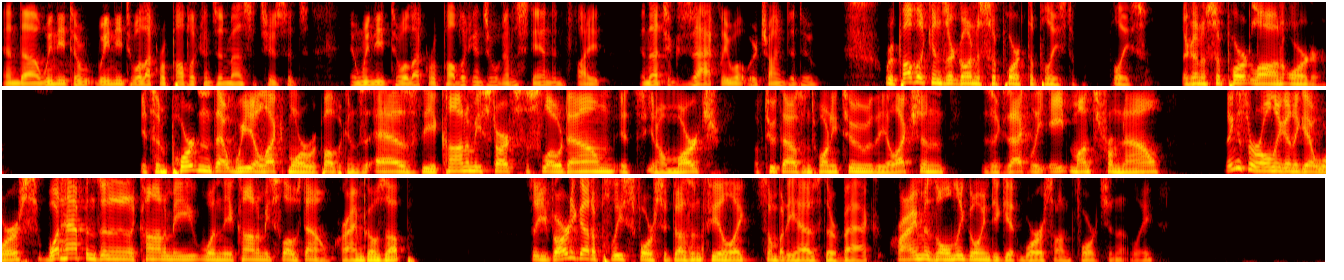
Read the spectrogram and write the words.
And uh, we need to we need to elect Republicans in Massachusetts, and we need to elect Republicans who are going to stand and fight. And that's exactly what we're trying to do. Republicans are going to support the police. Police. They're going to support law and order it's important that we elect more Republicans as the economy starts to slow down. It's, you know, March of 2022. The election is exactly eight months from now. Things are only going to get worse. What happens in an economy when the economy slows down? Crime goes up. So you've already got a police force who doesn't feel like somebody has their back. Crime is only going to get worse, unfortunately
